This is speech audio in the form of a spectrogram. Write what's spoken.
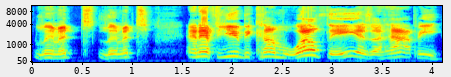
limit limit. And if you become wealthy as a happy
